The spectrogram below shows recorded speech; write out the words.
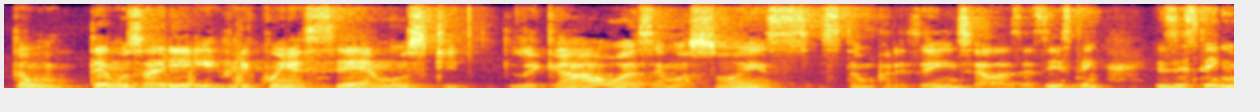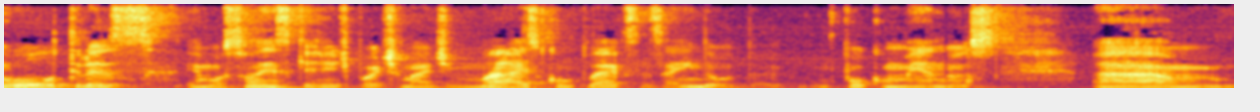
Então, temos aí, reconhecemos que legal, as emoções estão presentes, elas existem. Existem outras emoções que a gente pode chamar de mais complexas ainda, um pouco menos, um,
